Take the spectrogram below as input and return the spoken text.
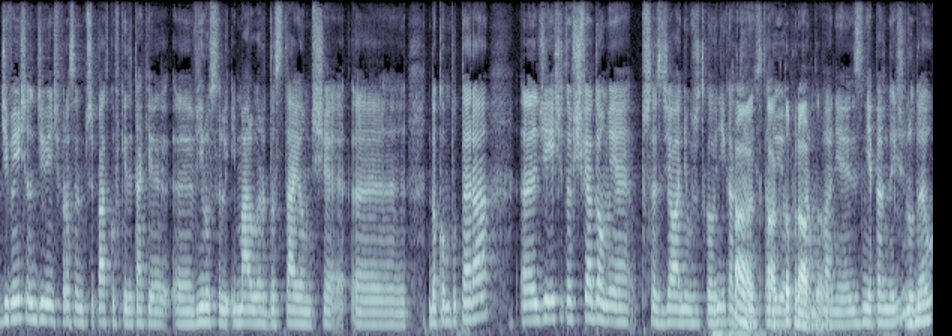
99% przypadków, kiedy takie wirusy i malware dostają się do komputera, dzieje się to świadomie przez działanie użytkownika, Tak, który instaluje tak, to prawda. Mhm. oprogramowanie z niepewnych źródeł.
